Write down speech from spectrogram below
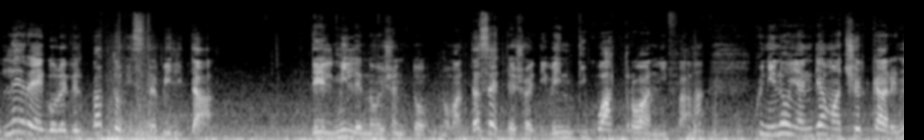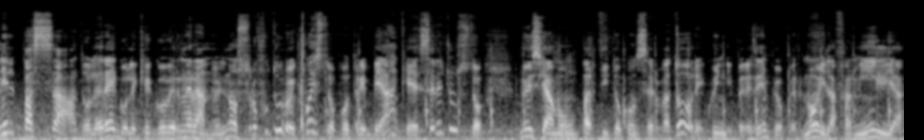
le regole del patto di stabilità del 1997, cioè di 24 anni fa, quindi noi andiamo a cercare nel passato le regole che governeranno il nostro futuro e questo potrebbe anche essere giusto. Noi siamo un partito conservatore, quindi per esempio per noi la famiglia,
